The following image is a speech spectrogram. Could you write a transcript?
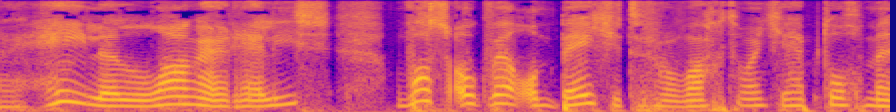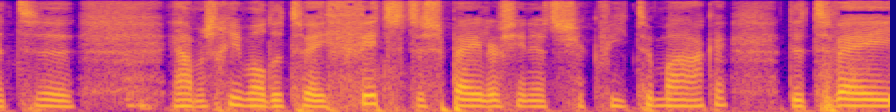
hele lange rallies. Was ook wel een beetje te verwachten, want je hebt toch met ja, misschien wel de twee fitste spelers in het circuit te maken. De twee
